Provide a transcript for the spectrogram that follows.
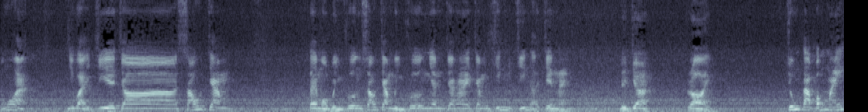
Đúng không ạ? Như vậy chia cho 600 T1 bình phương 600 bình phương nhân cho 299 ở trên này. Được chưa? Rồi chúng ta bấm máy.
